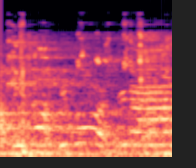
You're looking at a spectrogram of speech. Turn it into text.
up, he's up, he's going.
